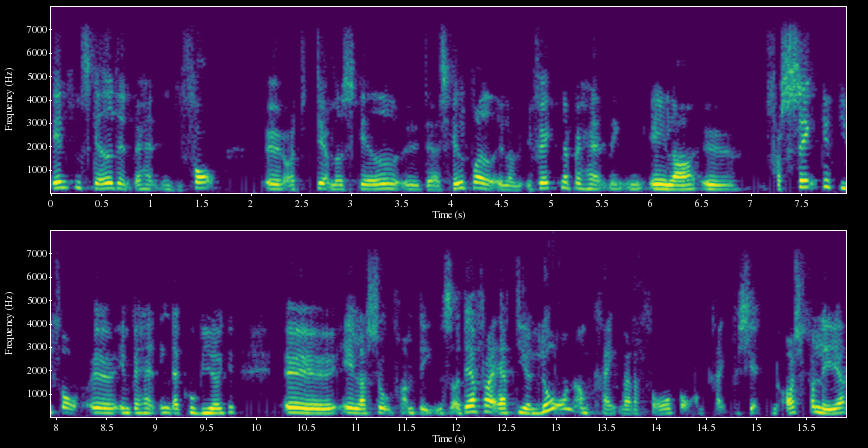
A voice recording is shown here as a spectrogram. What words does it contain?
enten skade den behandling, de får, øh, og dermed skade øh, deres helbred eller effekten af behandlingen, eller øh, forsinke, de får øh, en behandling, der kunne virke, øh, eller så fremdeles. Og derfor er dialogen omkring, hvad der foregår omkring patienten, også for læger,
